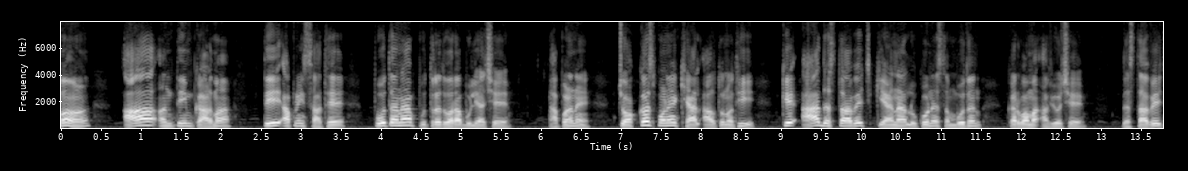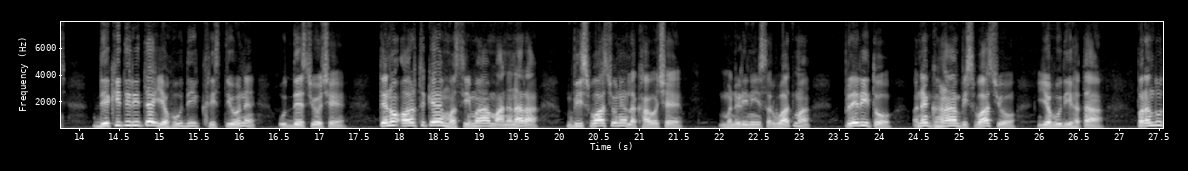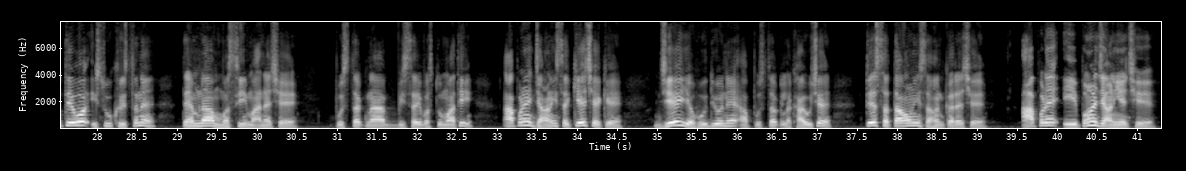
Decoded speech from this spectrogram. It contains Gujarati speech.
પણ આ અંતિમ કાળમાં તે આપણી સાથે પોતાના પુત્ર દ્વારા બોલ્યા છે. આપણને ચોક્કસપણે ખ્યાલ આવતો નથી કે આ દસ્તાવેજ ક્યાંના લોકોને સંબોધન કરવામાં આવ્યો છે. દસ્તાવેજ દેખીતી રીતે યહૂદી ખ્રિસ્તીઓને ઉદ્દેશ્યો છે. તેનો અર્થ કે મસીમાં માનનારા વિશ્વાસીઓને લખાયો છે. મંડળીની શરૂઆતમાં પ્રેરિતો અને ઘણા વિશ્વાસીઓ યહૂદી હતા, પરંતુ તેઓ ઈસુ ખ્રિસ્તને તેમના મસીહ માને છે. પુસ્તકના વિષય વસ્તુમાંથી આપણે જાણી શકીએ છીએ કે જે યહૂદીઓને આ પુસ્તક લખાયું છે, તે સતાવણી સહન કરે છે. આપણે એ પણ જાણીએ છીએ,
